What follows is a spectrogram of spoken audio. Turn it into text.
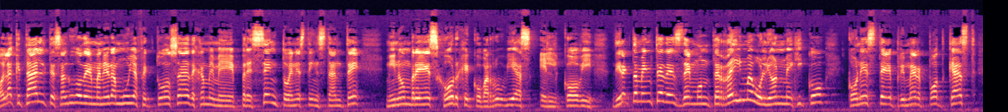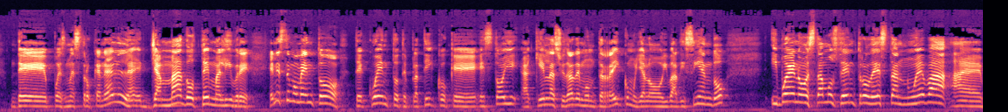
Hola, ¿qué tal? Te saludo de manera muy afectuosa. Déjame me presento en este instante. Mi nombre es Jorge Covarrubias, el COVID, directamente desde Monterrey, Nuevo León, México, con este primer podcast de pues nuestro canal eh, llamado Tema Libre. En este momento te cuento, te platico que estoy aquí en la ciudad de Monterrey, como ya lo iba diciendo, y bueno, estamos dentro de esta nueva eh,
